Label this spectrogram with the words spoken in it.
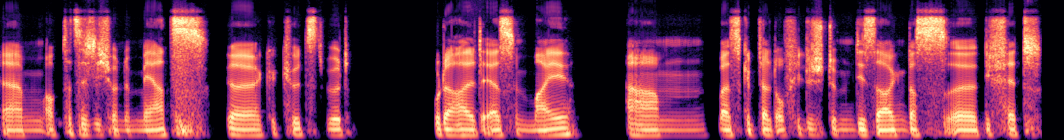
ähm, ob tatsächlich schon im März äh, gekürzt wird oder halt erst im Mai. Ähm, weil es gibt halt auch viele Stimmen, die sagen, dass äh, die Fed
